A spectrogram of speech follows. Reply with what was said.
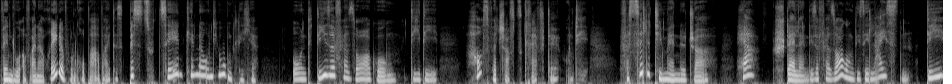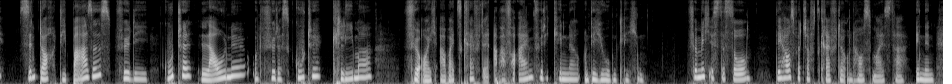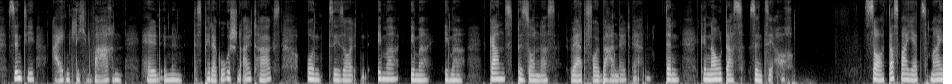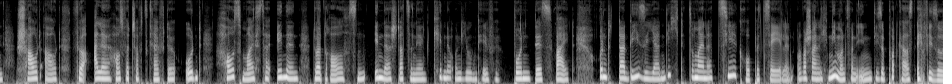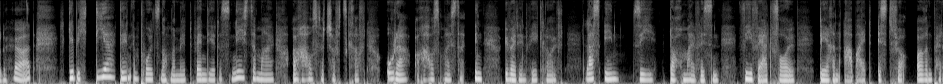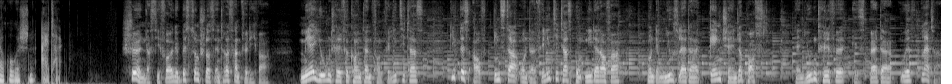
wenn du auf einer Regelwohngruppe arbeitest, bis zu zehn Kinder und Jugendliche. Und diese Versorgung, die die Hauswirtschaftskräfte und die Facility Manager herstellen, diese Versorgung, die sie leisten, die sind doch die Basis für die gute Laune und für das gute Klima für euch Arbeitskräfte, aber vor allem für die Kinder und die Jugendlichen. Für mich ist es so, die Hauswirtschaftskräfte und HausmeisterInnen sind die eigentlichen wahren Heldinnen des pädagogischen Alltags und sie sollten immer, immer, immer ganz besonders wertvoll behandelt werden. Denn genau das sind sie auch. So, das war jetzt mein Shoutout für alle Hauswirtschaftskräfte und HausmeisterInnen dort draußen in der stationären Kinder- und Jugendhilfe bundesweit. Und da diese ja nicht zu meiner Zielgruppe zählen und wahrscheinlich niemand von Ihnen diese Podcast-Episode hört, gebe ich dir den Impuls nochmal mit, wenn dir das nächste Mal eure Hauswirtschaftskraft oder eure Hausmeisterin über den Weg läuft. Lass ihn, sie doch mal wissen, wie wertvoll deren Arbeit ist für euren pädagogischen Alltag. Schön, dass die Folge bis zum Schluss interessant für dich war. Mehr Jugendhilfe-Content von Felicitas gibt es auf Insta unter felicitas.niederdorfer und im Newsletter Game Changer Post. Denn Jugendhilfe is better with letter.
